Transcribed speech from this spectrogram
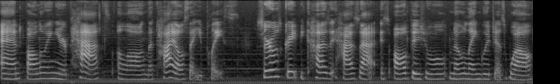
and following your paths along the tiles that you place. Is great because it has that, it's all visual, no language as well,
